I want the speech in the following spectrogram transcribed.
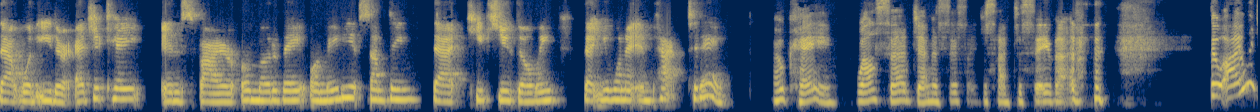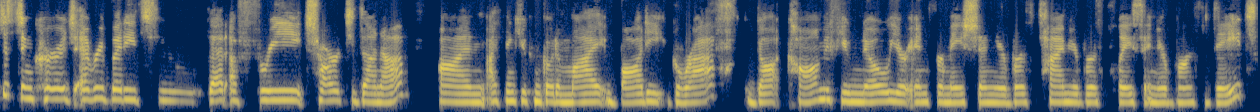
that would either educate, inspire, or motivate, or maybe it's something that keeps you going that you want to impact today. Okay. Well said, Genesis. I just have to say that. so I would just encourage everybody to get a free chart done up on i think you can go to mybodygraph.com if you know your information your birth time your birthplace and your birth date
